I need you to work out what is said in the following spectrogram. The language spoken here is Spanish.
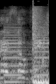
Jesucristo.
